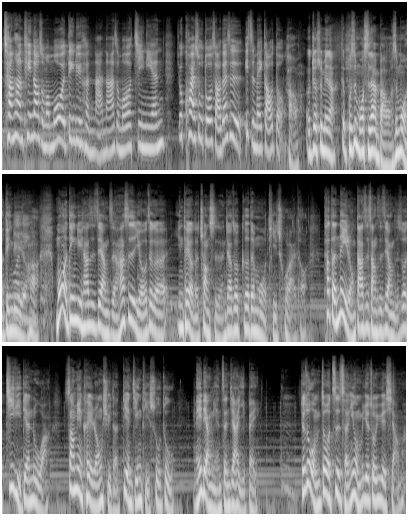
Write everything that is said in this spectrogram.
常常听到什么摩尔定律很难啊，什么几年就快速多少，但是一直没搞懂。好，就顺便啊，这不是摩斯汉堡，是摩尔定律哈。摩尔定律它是这样子，它是由这个 Intel 的创始人叫做戈登摩尔提出来的。它的内容大致上是这样子，说机体电路啊，上面可以容许的电晶体速度每两年增加一倍。嗯就是我们做制程，因为我们越做越小嘛，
